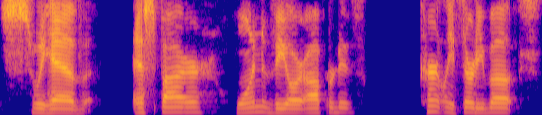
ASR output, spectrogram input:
so we have Espire 1 VR Operative, currently 30 bucks.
